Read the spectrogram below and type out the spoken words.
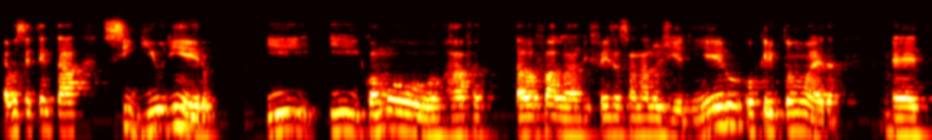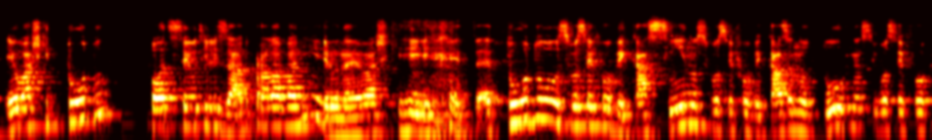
é você tentar seguir o dinheiro. E, e como o Rafa estava falando e fez essa analogia, dinheiro ou criptomoeda, é, eu acho que tudo pode ser utilizado para lavar dinheiro, né? Eu acho que é tudo, se você for ver cassino, se você for ver casa noturna, se você for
